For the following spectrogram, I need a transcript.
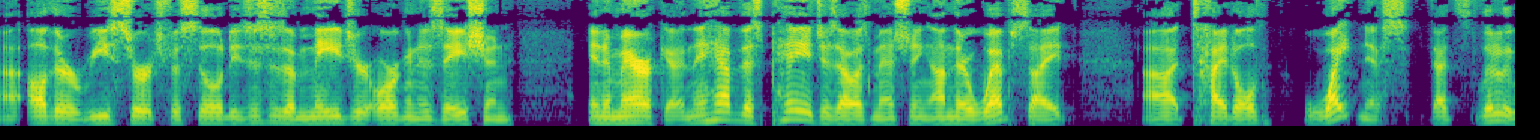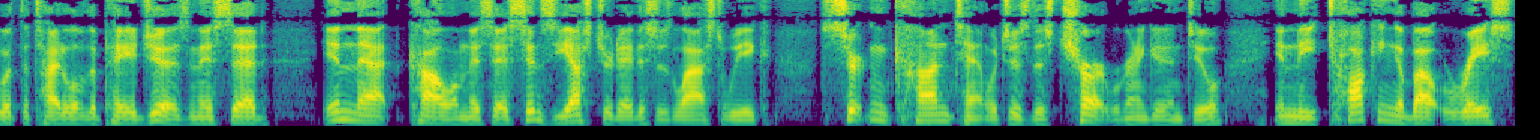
uh, other research facilities. This is a major organization in America. And they have this page, as I was mentioning, on their website uh, titled Whiteness. That's literally what the title of the page is. And they said, in that column, they say since yesterday, this is last week, certain content, which is this chart we're going to get into, in the Talking About Race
